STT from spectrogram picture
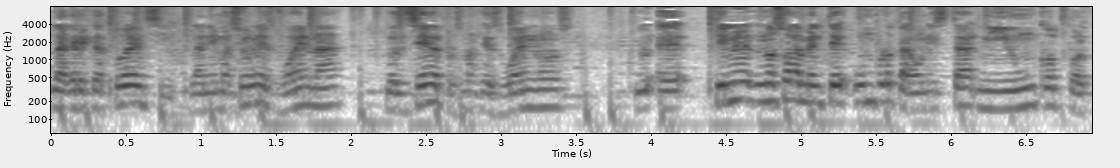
La caricatura en sí, la animación es buena, los diseños de personajes buenos. eh, tiene no solamente un protagonista ni un copro-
